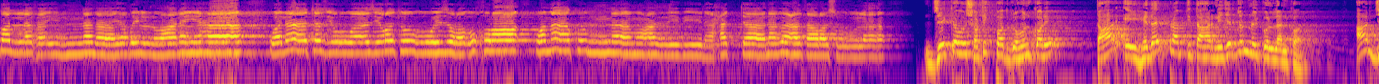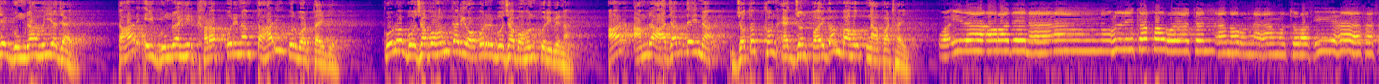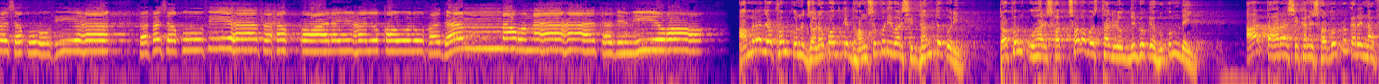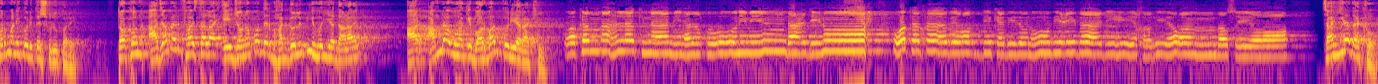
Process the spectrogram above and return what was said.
ضل فإنما يضل عليها ولا تزر وازرة وزر أخرى وما كنا معذبين حتى نبعث رسولا যে কেহ সঠিক পথ গ্রহণ করে তার এই হেদায়ত প্রাপ্তি তাহার নিজের জন্যই কল্যাণকর আর যে গুমরাহ হইয়া যায় তাহার এই গুমরাহির খারাপ পরিণাম তাহারই উপর বর্তাইবে কোন বোঝা বহনকারী অপরের বোঝা বহন করিবে না আর আমরা আজাদ দেই না যতক্ষণ একজন পয়গাম বাহক না পাঠাই وإذا أردنا أن نهلك قرية أمرنا متر فيها ففسقوا فيها ففسقوا فيها فحق عليها القول فدمرناها تدميرا আমরা যখন কোন জনপদকে ধ্বংস করিবার সিদ্ধান্ত করি তখন উহার সচ্ছল অবস্থার লোকদিগকে হুকুম দেই আর তাহারা সেখানে সর্বপ্রকারের নাফরমানি করিতে শুরু করে তখন আজাবের ফয়সালা এই জনপদের ভাগ্যলিপি হইয়া দাঁড়ায় আর আমরা উহাকে বরবাদ করিয়া রাখি وكم أهلكنا من القرون من بعد نوح وكفى بربك بذنوب عباده خبيرا بصيرا চাহিয়া দেখো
